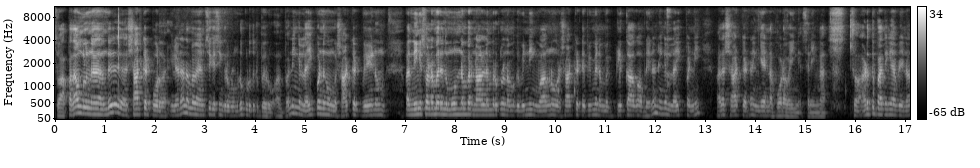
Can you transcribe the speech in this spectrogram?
ஸோ அப்போ தான் உங்களுக்கு நான் வந்து ஷார்ட்கட் போடுவேன். இல்லைன்னா நம்ம எம்சிகேசிங் குரூப்பில் மட்டும் கொடுத்துட்டு போயிடுவோம். அப்போ நீங்கள் லைக் பண்ணுங்கள் உங்கள் ஷார்ட்கட் வேணும். அது நீங்கள் சொல்கிற மாதிரி இந்த மூணு நம்பர் நாலு நம்பருக்குள்ளே நமக்கு வின்னிங் வாங்கணும். ஒரு ஷார்ட்கட் எப்பயுமே நமக்கு கிளிக் ஆகும் அப்படின்னா நீங்கள் லைக் பண்ணி அதை ஷார்ட்கட்டை இங்கே என்ன போட வைங்க. சரிங்களா? ஸோ அடுத்து பார்த்தீங்க அப்படின்னா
